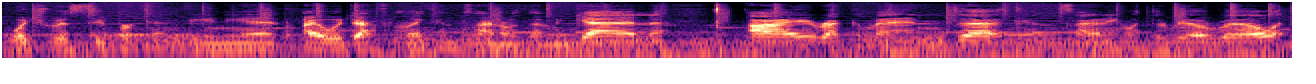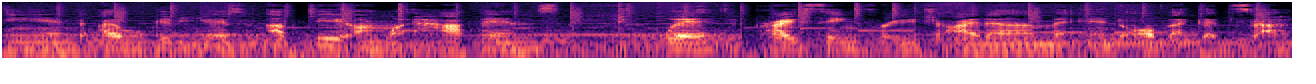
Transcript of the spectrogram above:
which was super convenient. I would definitely consign with them again. I recommend uh, consigning with The Real Real, and I will give you guys an update on what happens with pricing for each item and all that good stuff.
